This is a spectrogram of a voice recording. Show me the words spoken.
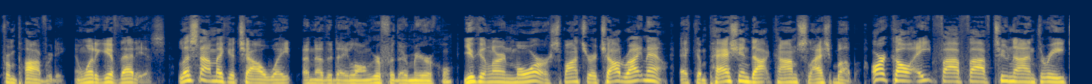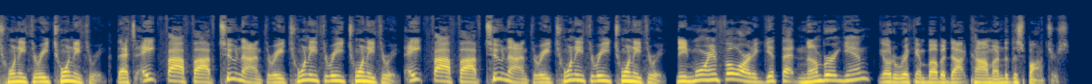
from poverty. And what a gift that is. Let's not make a child wait another day longer for their miracle. You can learn more or sponsor a child right now at compassion.com slash Bubba or call 855-293-2323. That's 855-293-2323. 855-293-2323. Need more info or to get that number again? Go to rickandbubba.com under the sponsors.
